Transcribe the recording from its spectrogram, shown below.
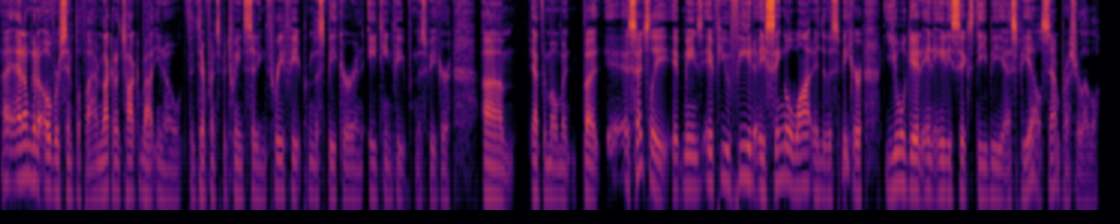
uh, and I'm going to oversimplify. I'm not going to talk about you know the difference between sitting three feet from the speaker and 18 feet from the speaker. Um, at the moment. But essentially, it means if you feed a single watt into the speaker, you will get an 86 dB SPL sound pressure level,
